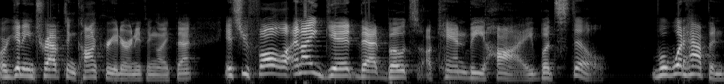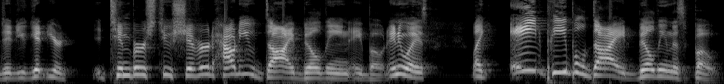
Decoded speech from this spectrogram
or getting trapped in concrete or anything like that. It's you fall, and I get that boats can be high, but still. Well, what happened? Did you get your timbers too shivered? How do you die building a boat? Anyways, like eight people died building this boat.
